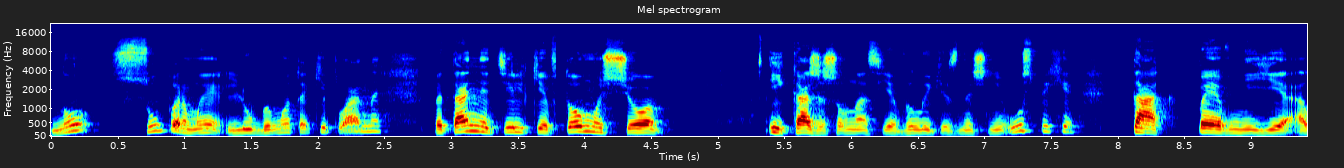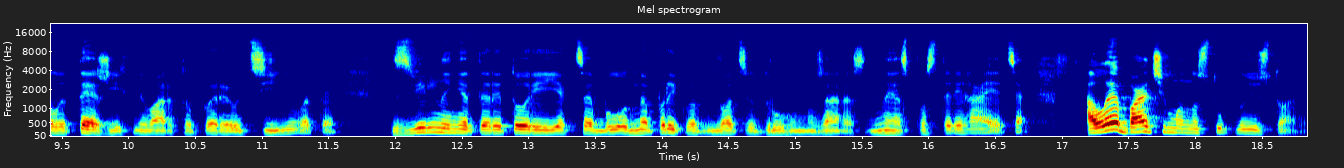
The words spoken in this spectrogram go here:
Ну, супер, ми любимо такі плани. Питання тільки в тому, що і каже, що в нас є великі значні успіхи. Так, певні є, але теж їх не варто переоцінювати. Звільнення території, як це було, наприклад, в 22-му зараз не спостерігається. Але бачимо наступну історію.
